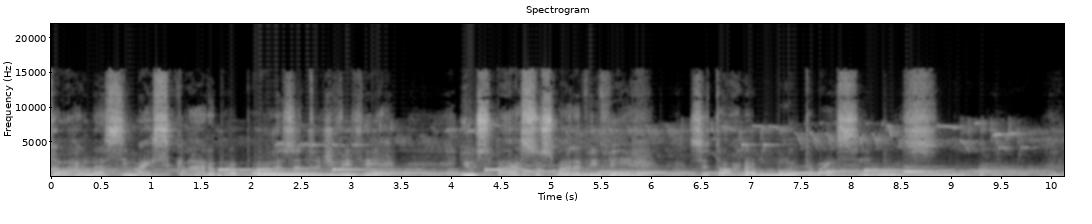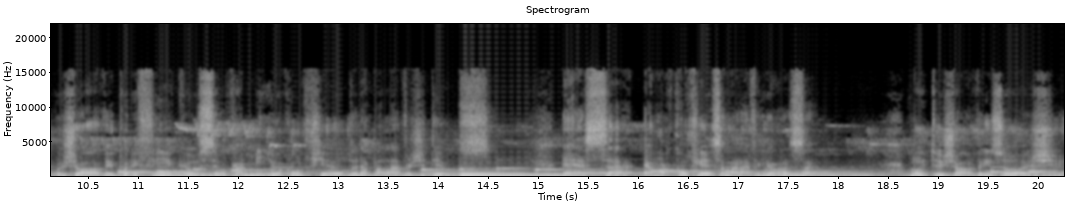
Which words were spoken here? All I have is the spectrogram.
torna-se mais claro o propósito de viver e os passos para viver se tornam muito mais simples. O jovem purifica o seu caminho confiando na palavra de Deus. Essa é uma confiança maravilhosa. Muitos jovens hoje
